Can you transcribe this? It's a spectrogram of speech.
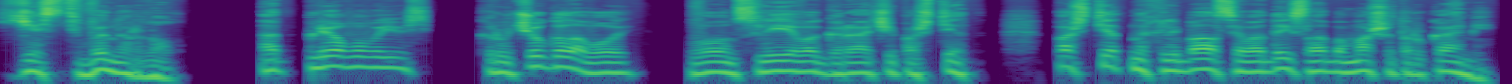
Есть, вынырнул. Отплевываюсь, кручу головой. Вон слева грач и паштет. Паштет нахлебался воды и слабо машет руками.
